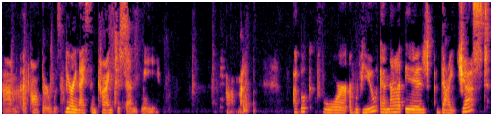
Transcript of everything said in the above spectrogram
Um, an author was very nice and kind to send me um, a book for a review, and that is Digest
